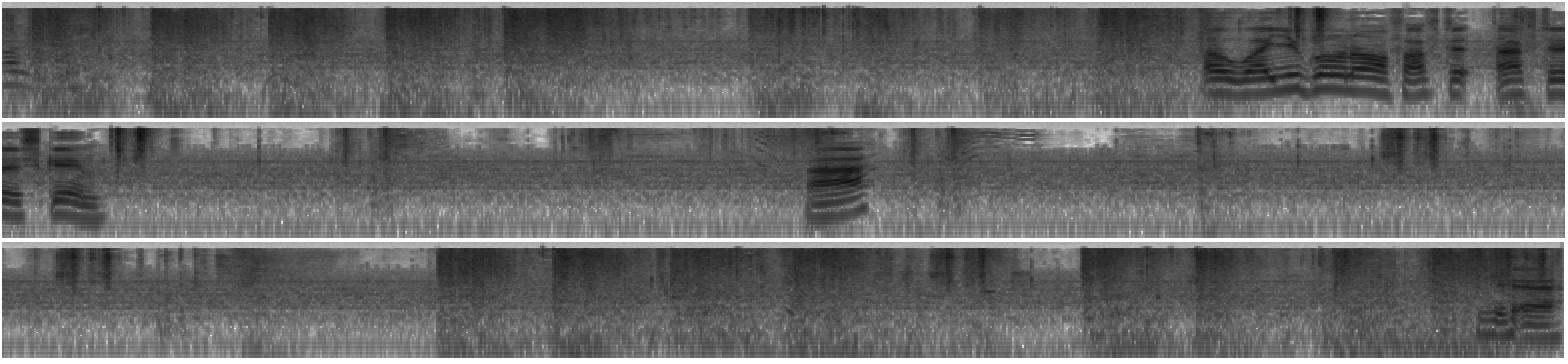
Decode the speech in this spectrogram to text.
I don't know. Oh, why are you going off after after this game? Huh? Yeah.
